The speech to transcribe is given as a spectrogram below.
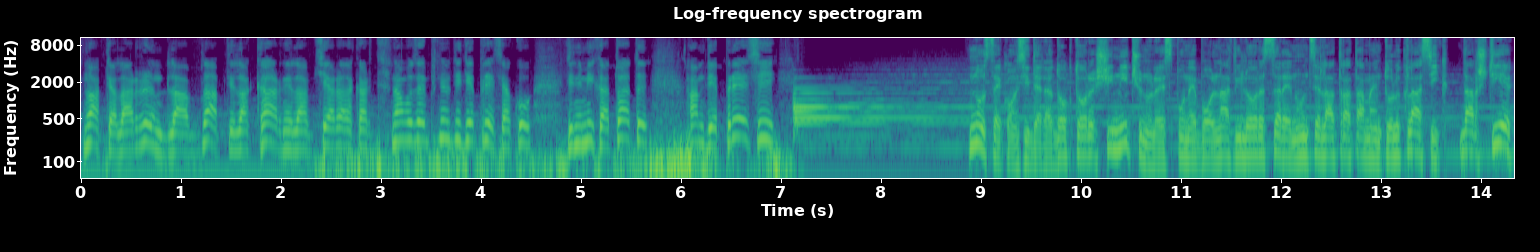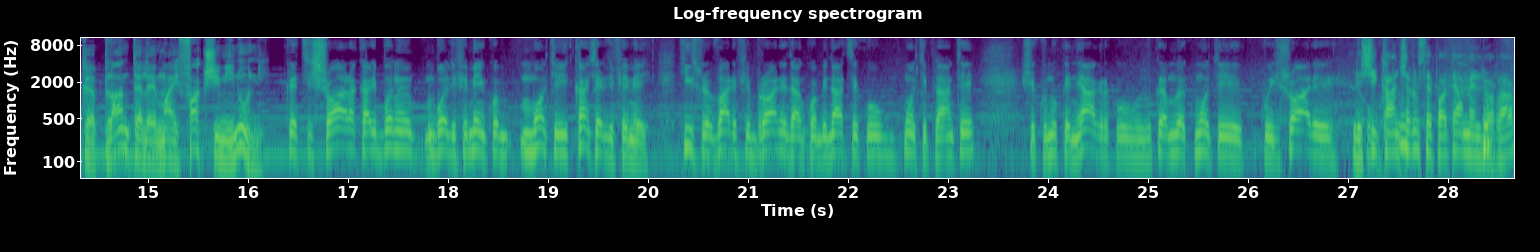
noaptea, la rând, la lapte, la carne, la ce era la carne. N-am văzut de depresie. Acum, din nimica toată, am depresii. Nu se consideră doctor și nici nu le spune bolnavilor să renunțe la tratamentul clasic, dar știe că plantele mai fac și minuni. Cățișoara care e bună în boli de femei, cu multe cancere de femei. Chisturi, vari, fibroane, dar în combinație cu multe plante și cu nucă neagră, cu, lucrăm noi cu multe cuișoare. Deci și cancerul se poate ameliora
